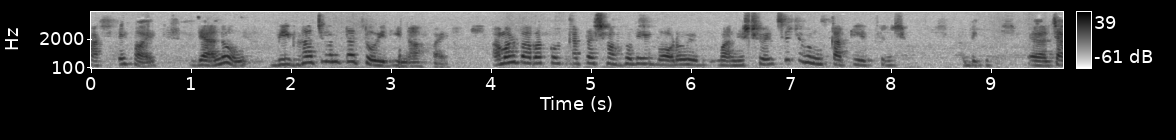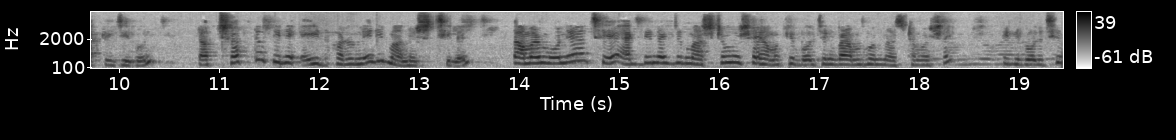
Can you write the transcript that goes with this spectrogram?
থাকতে হয়, যেন বিভাজনটা তৈরি না হয়। আমার বাবা কলকাতা শহরে বড় মানুষ হয়েছে এবং কাটিয়েছেন চাকরি জীবন। তৎসত্ত্বেও তিনি এই ধরনেরই মানুষ ছিলেন। তো আমার মনে আছে, একদিন একজন মাস্টারমশাই আমাকে বলছেন, ব্রাহ্মণ মাস্টারমশাই, তিনি বলছেন,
